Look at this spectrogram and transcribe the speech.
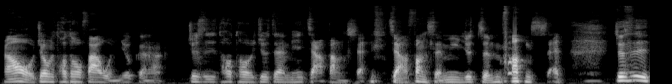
然后我就偷偷发文，就跟他就是偷偷就在那边假放闪，假放神秘就真放闪，就是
